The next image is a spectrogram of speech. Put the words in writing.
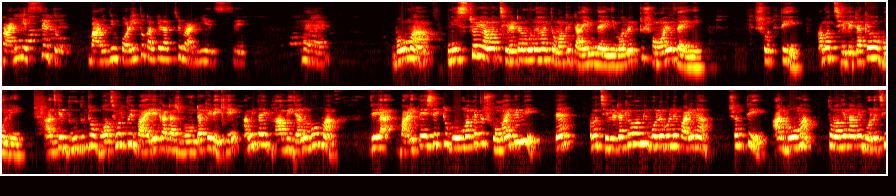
বাড়ি এসছে তো। বারো দিন পরেই তো কালকে রাত্রে বাড়ি এসছে। হ্যাঁ। বৌমা নিশ্চয়ই আমার ছেলেটা মনে হয় তোমাকে টাইম দেয়নি। বলো একটু সময়ও দেয়নি। সত্যি আমার ছেলেটাকেও বলি, আজকে দু দুটো বছর তুই বাইরে কাটাস বউটাকে রেখে, আমি তাই ভাবি, জানো বৌমা, যে বাড়িতে এসে একটু বৌমাকে তো সময় দিবি? হ্যাঁ? আমার ছেলেটাকেও আমি বলে বলে পারি না। সত্যি? আর বৌমা, তোমাকে না আমি বলেছি,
